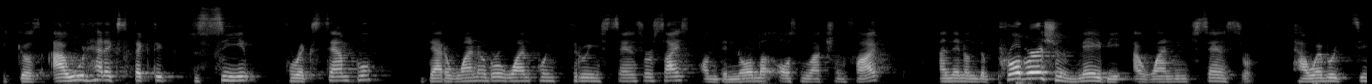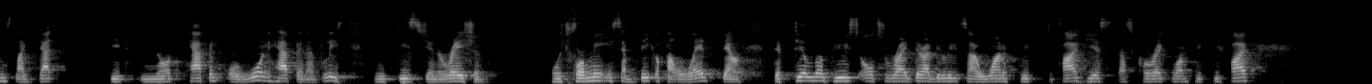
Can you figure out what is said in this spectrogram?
because I would have expected to see, for example, that 1 over 1.3 inch sensor size on the normal Osmo Action 5 and then on the Pro version maybe a 1 inch sensor. However, it seems like that did not happen or won't happen at least with this generation which for me is a big of a letdown. The field of view is also right there. I believe it's a 155. Yes, that's correct, 155.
